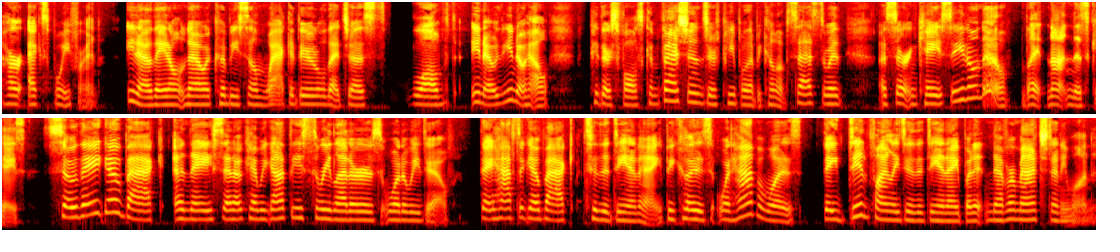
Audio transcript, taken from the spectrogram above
her ex boyfriend you know, they don't know. It could be some wackadoodle that just loved, you know, you know how there's false confessions, there's people that become obsessed with a certain case. So you don't know, but not in this case. So they go back and they said, okay, we got these three letters. What do we do? They have to go back to the DNA because what happened was they did finally do the DNA, but it never matched anyone.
